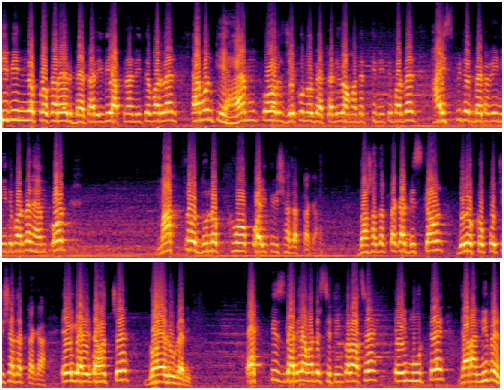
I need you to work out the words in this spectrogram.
বিভিন্ন প্রকারের ব্যাটারি দিয়ে আপনারা নিতে পারবেন। এমনকি হ্যামকোর যে কোনো ব্যাটারিও আমাদেরকে নিতে পারবেন। হাই স্পিডের ব্যাটারি নিতে পারবেন হ্যামকোর মাত্র দু লক্ষ পঁয়ত্রিশ হাজার টাকা। দশ হাজার টাকা ডিসকাউন্ট দু লক্ষ পঁচিশ হাজার টাকা। এই গাড়িটা হচ্ছে ডয়েডু গাড়ি। এক পিস গাড়ি আমাদের সেটিং করা আছে। এই মুহূর্তে যারা নেবেন,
